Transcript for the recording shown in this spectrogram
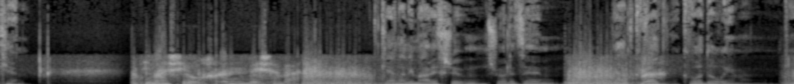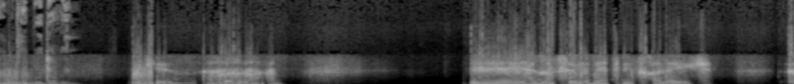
כן. ממה שהוכן בשבת. כן, אני מעריך שהוא שואל את זה בעד כבוד, כבוד הורים, כיבוד הורים. כן. אה, הנושא באמת מתחלק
